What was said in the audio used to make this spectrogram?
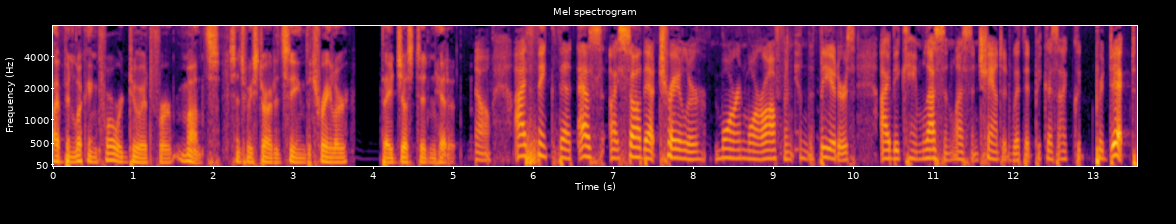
I've been looking forward to it for months since we started seeing the trailer. They just didn't hit it. No, I think that as I saw that trailer more and more often in the theaters, I became less and less enchanted with it because I could predict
